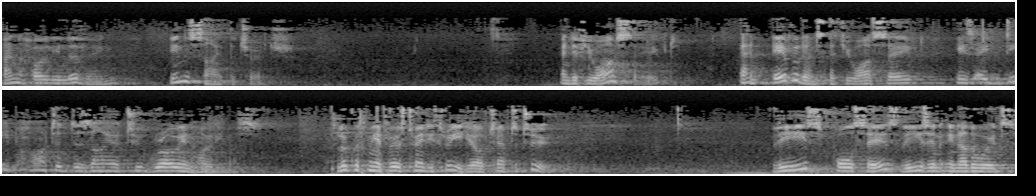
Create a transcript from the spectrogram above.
unholy living inside the church. And if you are saved, an evidence that you are saved is a deep hearted desire to grow in holiness. Look with me at verse 23 here of chapter 2. These, Paul says, these, in, in other words,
